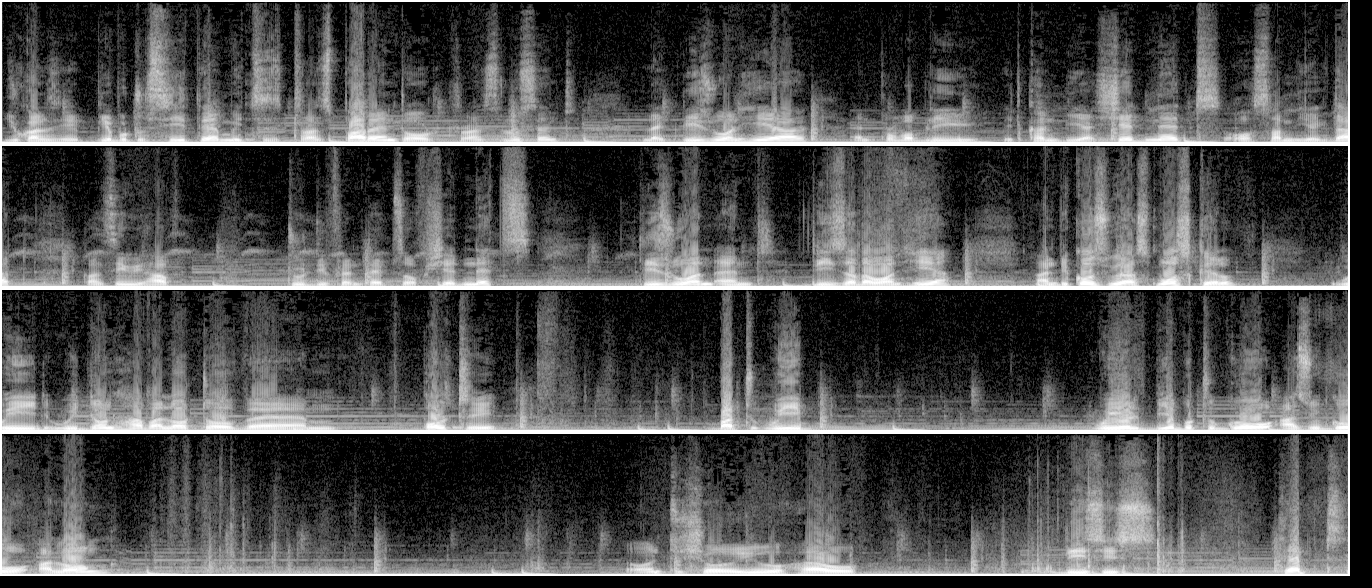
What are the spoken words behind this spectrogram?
you can be able to see them. It's transparent or translucent like this one here and probably it can be a shade net or something like that. You can see we have two different types of shade nets this one and this other one here. And because we are small scale we we don't have a lot of um, poultry but we will be able to grow as we go along I want to show you how this is kept.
